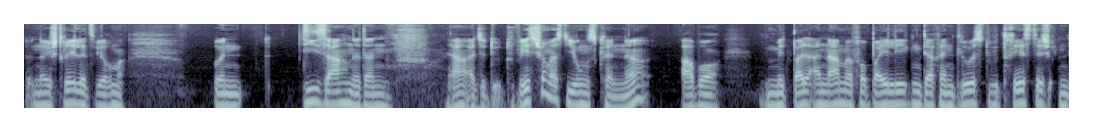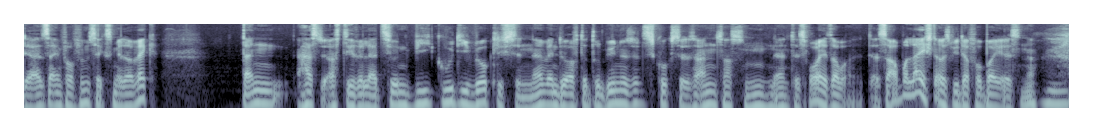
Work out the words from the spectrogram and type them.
Neustrelitz, wie auch immer. Und die sagen dann, ja, also du, du weißt schon, was die Jungs können, ne? aber mit Ballannahme vorbeilegen, der rennt los, du drehst dich und der ist einfach fünf, sechs Meter weg. Dann hast du erst die Relation, wie gut die wirklich sind. Ne? Wenn du auf der Tribüne sitzt, guckst du das an, sagst, hm, ne, das war jetzt aber, das sah aber leicht aus, wie der vorbei ist. Ne? Mhm.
